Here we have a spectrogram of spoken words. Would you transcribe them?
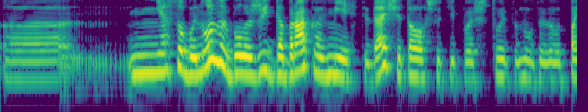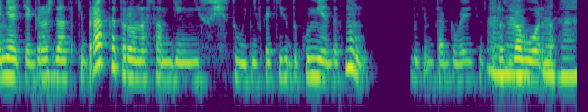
не особой нормой было жить до брака вместе, да, считалось, что типа, что это, ну, вот это вот понятие гражданский брак, которого на самом деле не существует ни в каких документах, ну, будем так говорить, это uh-huh, разговорно. Uh-huh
